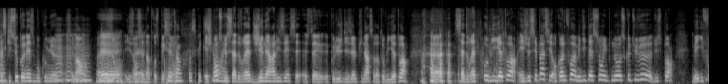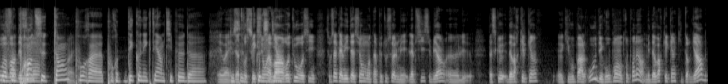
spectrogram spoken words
parce qu'ils se connaissent beaucoup mieux. Mm, c'est mm, marrant. mm, mm. Ouais, Ils ont, ils ont ouais. cette introspection. Cette introspection. Et je pense ouais. que ça devrait être généralisé. C'est, c'est- que lui, je disais, le pinard, ça doit être obligatoire. Euh, ça devrait être obligatoire. Et je sais pas si, encore une fois, méditation, hypnose, ce que tu veux, du sport. Mais il faut Il avoir faut des prendre moments. ce temps Ouais. pour, euh, pour déconnecter un petit peu de. Et ouais, d'introspection, avoir un retour aussi. C'est pour ça que la méditation on monte un peu tout seul. Mais la psy, c'est bien. euh, les- parce que d'avoir quelqu'un euh, qui vous parle, ou des groupements d'entrepreneurs, mais d'avoir quelqu'un qui te regarde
